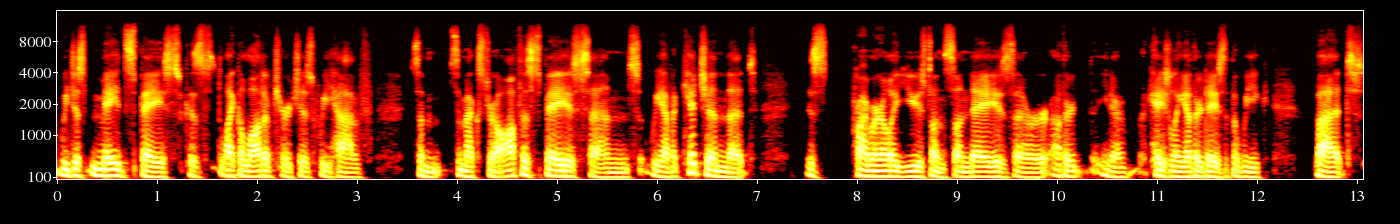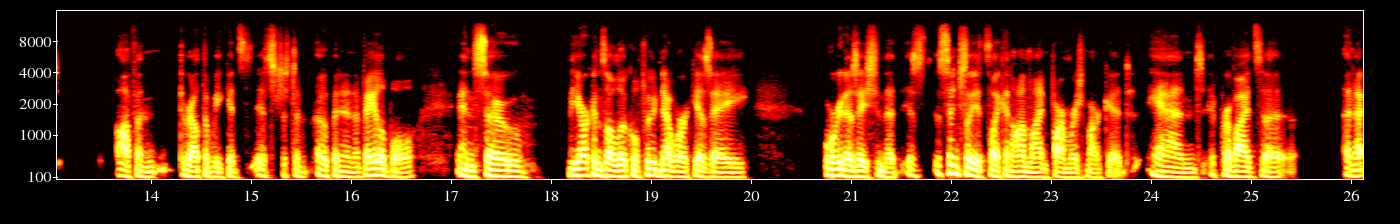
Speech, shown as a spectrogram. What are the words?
we just made space because, like a lot of churches, we have some some extra office space and we have a kitchen that is primarily used on Sundays or other, you know, occasionally other days of the week, but often throughout the week it's it's just open and available. And so the Arkansas Local Food Network is a organization that is essentially it's like an online farmers market and it provides a an,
